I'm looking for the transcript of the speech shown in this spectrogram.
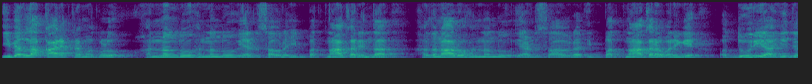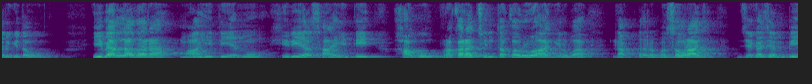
ಇವೆಲ್ಲ ಕಾರ್ಯಕ್ರಮಗಳು ಹನ್ನೊಂದು ಹನ್ನೊಂದು, ಎರಡು ಸಾವಿರ ಇಪ್ಪತ್ತ್ನಾಲ್ಕರಿಂದ ಹದಿನಾರು, ಹನ್ನೊಂದು, ಎರಡು ಸಾವಿರ ಇಪ್ಪತ್ತ್ನಾಲ್ಕರವರೆಗೆ ಅದ್ಧೂರಿಯಾಗಿ ಜರುಗಿದವು. ಇವೆಲ್ಲದರ ಮಾಹಿತಿಯನ್ನು ಹಿರಿಯ ಸಾಹಿತಿ ಹಾಗೂ ಪ್ರಖರ ಚಿಂತಕರೂ ಆಗಿರುವ ಡಾಕ್ಟರ್ ಬಸವರಾಜ್ ಜಗಜಂಪಿ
